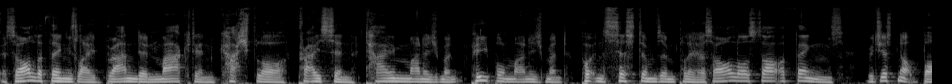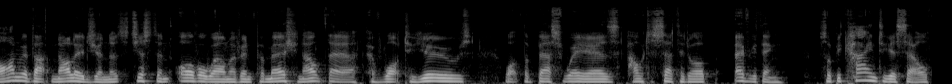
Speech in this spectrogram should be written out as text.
It's all the things like branding, marketing, cash flow, pricing, time management, people management, putting systems in place, all those sort of things. We're just not born with that knowledge, and it's just an overwhelm of information out there of what to use, what the best way is, how to set it up, everything. So be kind to yourself.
